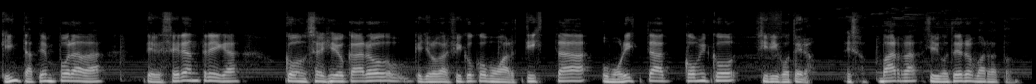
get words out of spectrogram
quinta temporada, tercera entrega, con Sergio Caro, que yo lo grafico como artista, humorista, cómico, chirigotero. Eso, barra, chirigotero, barra todo.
